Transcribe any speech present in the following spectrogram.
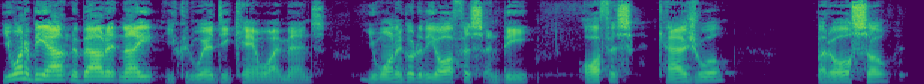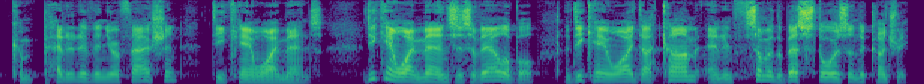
You want to be out and about at night? You can wear DKNY men's. You want to go to the office and be office casual, but also competitive in your fashion? DKNY Men's. DKNY Men's is available DKNY.com and in some of the best stores in the country,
